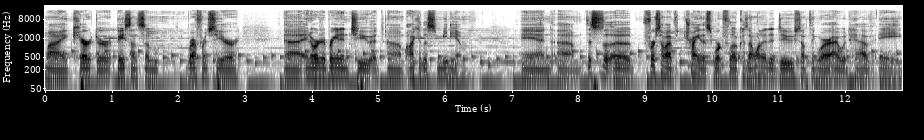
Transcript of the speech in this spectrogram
my character based on some reference here uh, in order to bring it into um, Oculus Medium. And um, this is a, first time I've trying this workflow because I wanted to do something where I would have a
